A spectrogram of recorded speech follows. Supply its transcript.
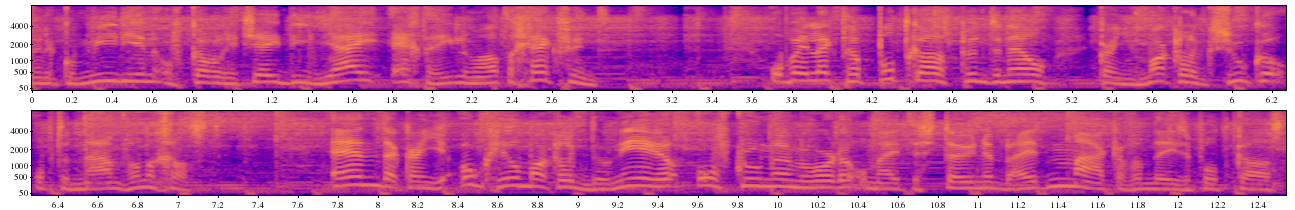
met een comedian of cabaretier die jij echt helemaal te gek vindt. Op elektrapodcast.nl kan je makkelijk zoeken op de naam van de gast. En daar kan je ook heel makkelijk doneren of crewmember worden om mij te steunen bij het maken van deze podcast.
